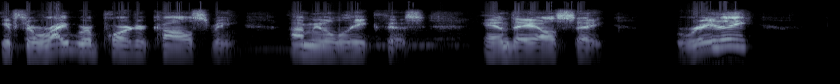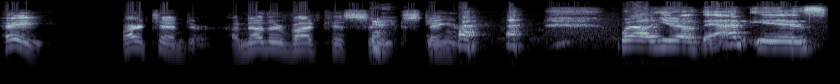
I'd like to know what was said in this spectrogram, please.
If the right reporter calls me, I'm going to leak this. And they all say, Really? Hey, bartender, another vodka stinger. well, you know, that is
